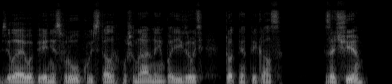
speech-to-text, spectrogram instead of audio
взяла его пенис в руку и стала машинально им поигрывать. Тот не отвлекался. Зачем?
